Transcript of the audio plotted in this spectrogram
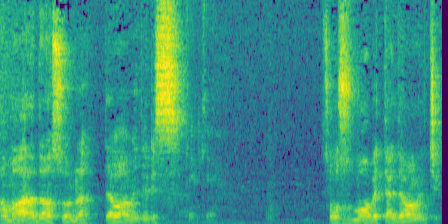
Ama aradan sonra devam ederiz. Peki. Sonsuz muhabbetler devam edecek.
